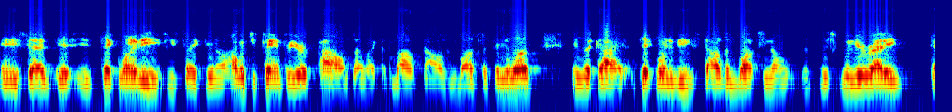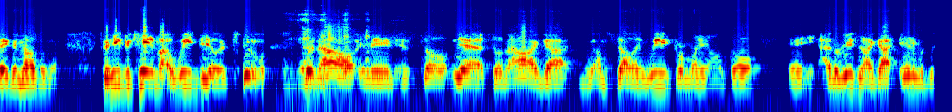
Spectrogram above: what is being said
and he said, "You take one of these." He's like, "You know, how much you paying for your pounds?" I'm like, "About a thousand bucks, I think it was." He's like, "All right, take one of these, thousand bucks. You know, just when you're ready, take another one." So he became my weed dealer too. So now, I mean, so yeah, so now I got I'm selling weed for my uncle, and he, the reason I got in with the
